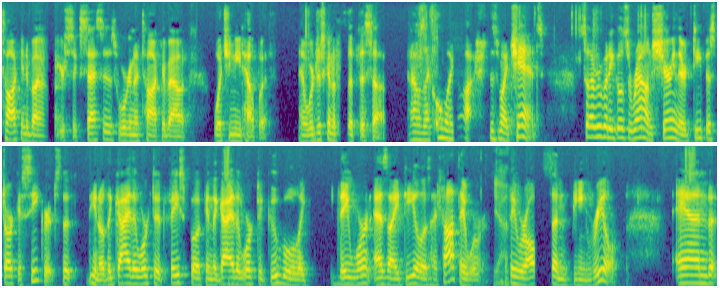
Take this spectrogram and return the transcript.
talking about your successes, we're going to talk about what you need help with. And we're just going to flip this up. And I was like, oh my gosh, this is my chance. So everybody goes around sharing their deepest, darkest secrets. That you know, the guy that worked at Facebook and the guy that worked at Google, like they weren't as ideal as I thought they were. Yeah. But they were all of a sudden being real. And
